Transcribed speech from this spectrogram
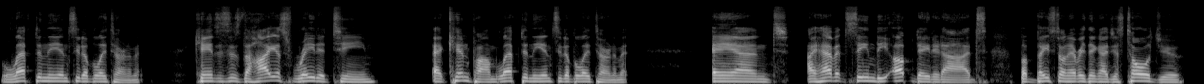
left in the NCAA tournament. Kansas is the highest rated team at KenPom left in the NCAA tournament. And I haven't seen the updated odds, but based on everything I just told you,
